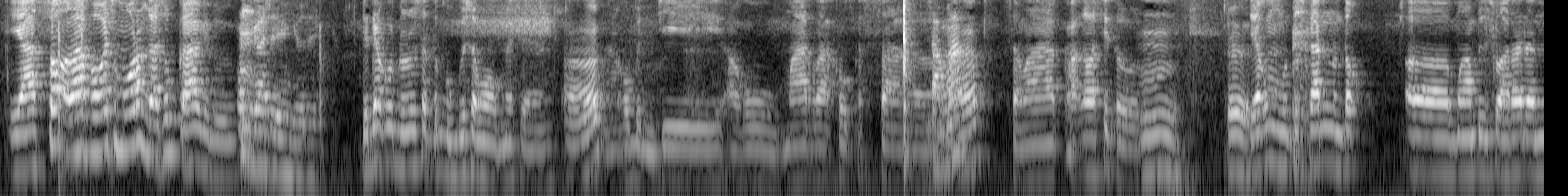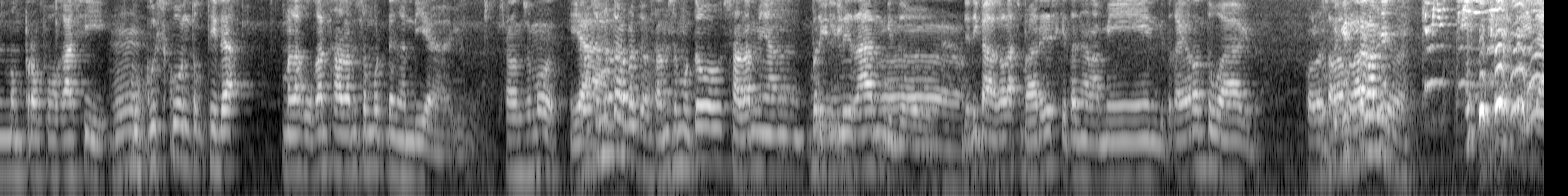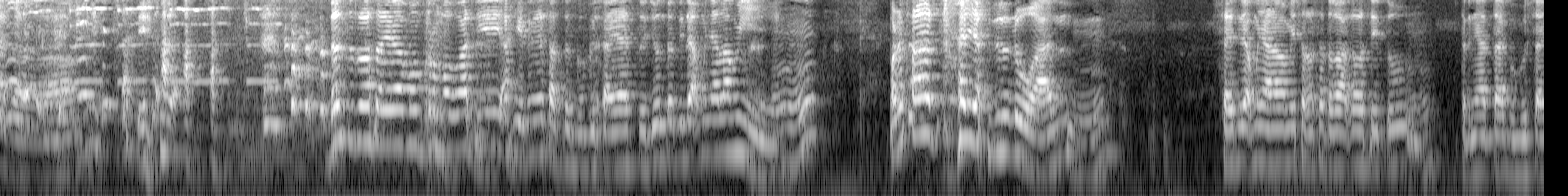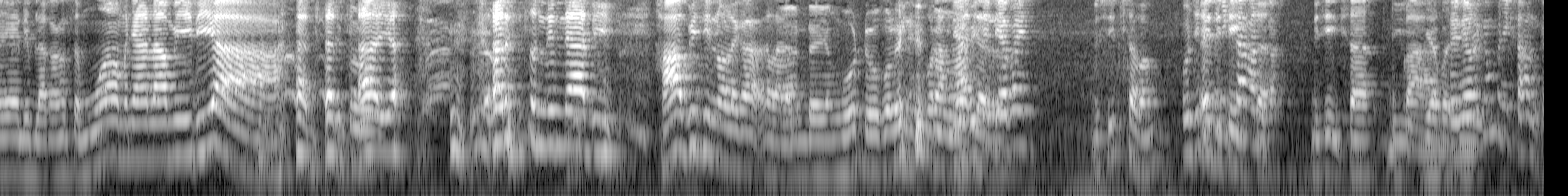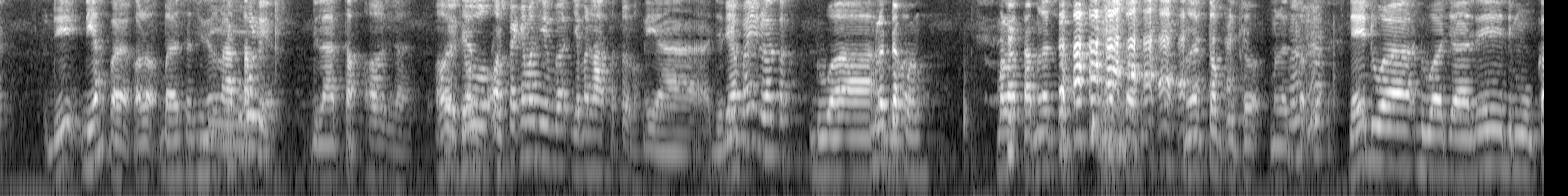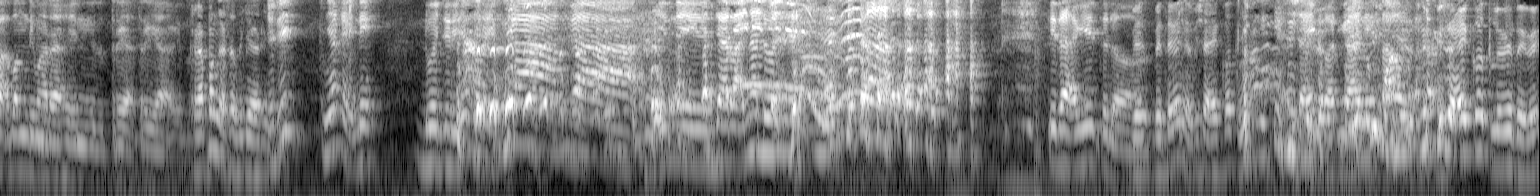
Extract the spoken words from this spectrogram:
ya sok lah pokoknya semua orang nggak suka gitu Oh enggak sih, enggak sih. jadi aku dulu satu gugus sama omes ya Ah. Nah, aku benci aku marah aku kesal Sama? Ah. sama kakak kelas itu Hmm. Terus? dia aku memutuskan untuk eh, mengambil suara dan memprovokasi Hmm. gugusku untuk tidak melakukan salam semut dengan dia gitu. Salam semut. Ya. Salam semut tuh apa tuh? Salam semut tuh salam yang bergiliran gitu. Ah. Jadi kakak kelas baris kita nyalamin gitu kayak orang tua gitu. Kalau salam Bikin lalu salamnya. Tidak. Tidak. Dan setelah saya memprovokasi, akhirnya satu gugus saya setuju untuk tidak menyalami. Hmm. Pada saat saya duluan, Hmm. saya tidak menyalami salah satu kakak kelas itu. Hmm. Ternyata gugus saya yang di belakang semua menyalami dia dan saya hari Seninnya dihabisin oleh kakak kelas. Anda yang bodoh kalau itu. Kurang ajar. dia apain? Disiksa bang. Oh, jadi eh disiksa. Disiksa. Di- Bukan. di apa? Senior kan penyiksaan kan? Di dia apa? Kalau bahasa sini Di- latap dipukul ya? Dilatap. Oh, dilihat. Oh, Berarti itu ospeknya masih ba- zaman latap tuh, Bang. Iya, jadi Dia apain di latar? dua Meledak dua- bang. Meletup meletup meletup itu meletup jadi dua dua jari di muka bang dimarahin gitu teriak-teriak gitu. Kenapa nggak satu jari? Jadi nya kayak ini. Dua jarinya enggak enggak. Ini jaraknya dua jari. Tidak gitu dong. B- BTW nggak bisa ekot lu. saya ikut nggak ada yang tahu. Nggak bisa ekot lu BTW.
